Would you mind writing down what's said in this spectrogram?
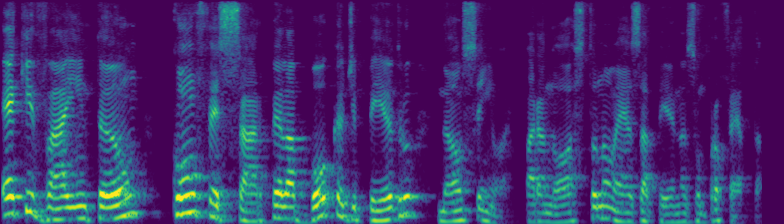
é que vai então confessar pela boca de Pedro: Não, Senhor, para nós tu não és apenas um profeta.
